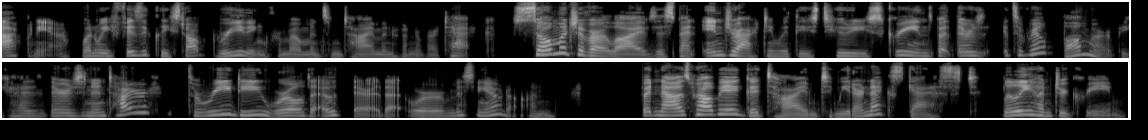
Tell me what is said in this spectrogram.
apnea when we physically stop breathing for moments in time in front of our tech. So much of our lives is spent interacting with these 2D screens, but there's it's a real bummer because there's an entire 3D world out there that we're missing out on. But now is probably a good time to meet our next guest, Lily Hunter Green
